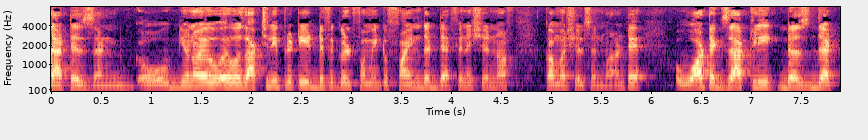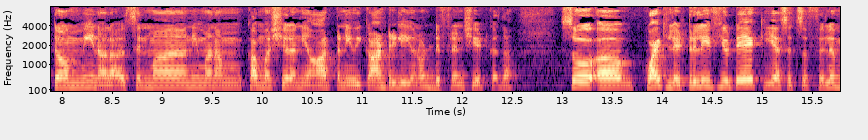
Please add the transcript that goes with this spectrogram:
that is and oh, you know it, it was actually pretty difficult for me to find the definition of commercial cinema. Ante what exactly does that term mean? అలా సినిమాని మనం కమర్షియల్ అని ఆర్ట్ అని వీ కాంట్ రియలీ యూనో డిఫరెన్షియేట్ కదా సో క్వైట్ లిటరలీ ఇఫ్ యూ టేక్ ఎస్ ఇట్స్ అ ఫిలిం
